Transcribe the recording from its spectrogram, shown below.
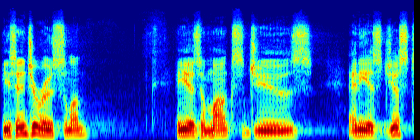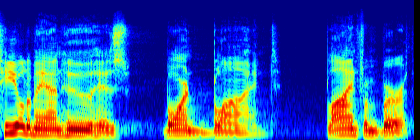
He's in Jerusalem. He is amongst Jews, and he has just healed a man who is born blind, blind from birth,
